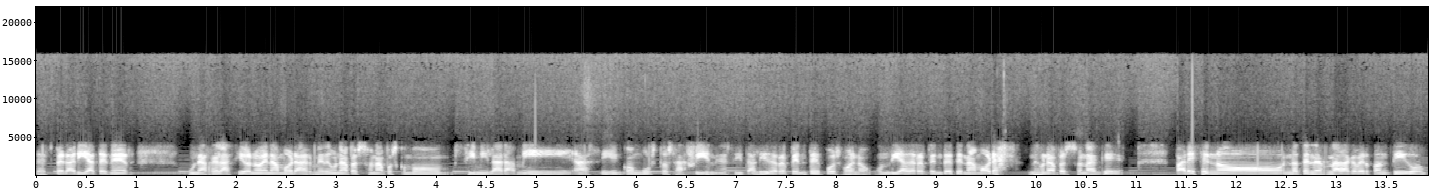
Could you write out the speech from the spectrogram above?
esperaría tener una relación o enamorarme de una persona pues como similar a mí, así con gustos afines y tal, y de repente, pues bueno, un día de repente te enamoras de una persona que parece no, no tener nada que ver contigo,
